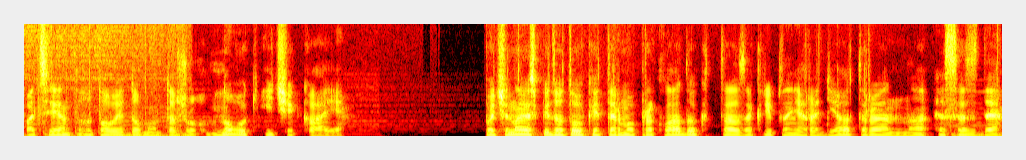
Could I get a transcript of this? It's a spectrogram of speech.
Пацієнт готовий до монтажу обновок і чекає. Починаю з підготовки термопрокладок та закріплення радіатора на SSD.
